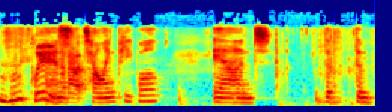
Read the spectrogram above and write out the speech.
Mm-hmm. Please. And about telling people. And the, the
